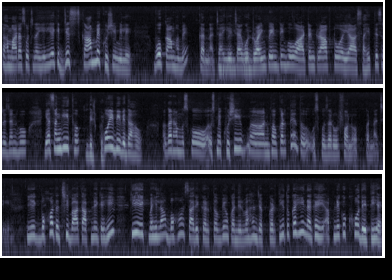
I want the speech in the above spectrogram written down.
तो हमारा सोचना यही है कि जिस काम में खुशी मिले वो काम हमें करना चाहिए चाहे वो ड्राइंग पेंटिंग हो आर्ट एंड क्राफ्ट हो या साहित्य सृजन हो या संगीत हो बिल्कुल। कोई भी विधा हो अगर हम उसको उसमें खुशी अनुभव करते हैं तो उसको ज़रूर फॉलो अप करना चाहिए। ये एक बहुत अच्छी बात आपने कही कि एक महिला बहुत सारे कर्तव्यों का निर्वहन जब करती है तो कहीं ना कहीं अपने को खो देती है।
